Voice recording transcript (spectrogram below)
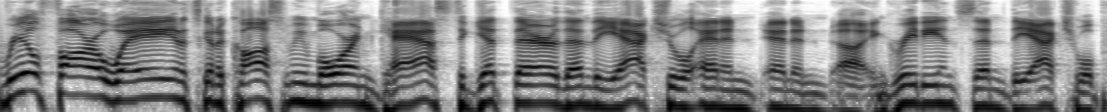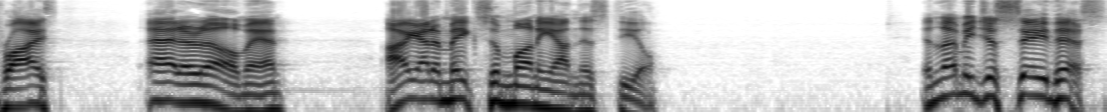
real far away and it's going to cost me more in gas to get there than the actual and in, and in uh, ingredients and the actual price, I don't know, man. I got to make some money on this deal. And let me just say this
